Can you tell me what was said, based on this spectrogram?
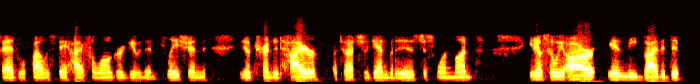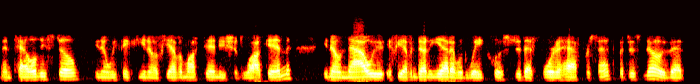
Fed will probably stay high for longer, given that inflation, you know, trended higher a touch again, but it is just one month. You know, so we are in the buy the dip mentality still. You know, we think you know if you haven't locked in, you should lock in. You know, now if you haven't done it yet, I would wait closer to that four and a half percent. But just know that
